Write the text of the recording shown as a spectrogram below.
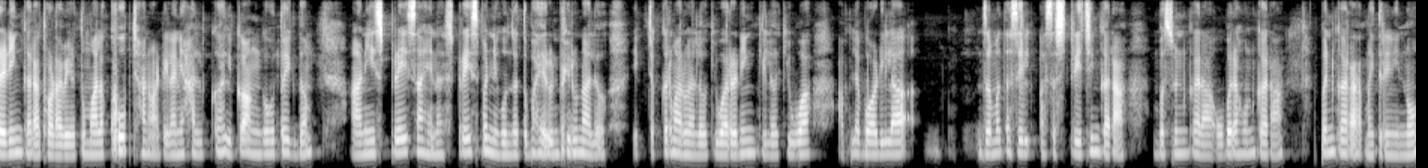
रनिंग करा थोडा वेळ. तुम्हाला खूप छान वाटेल आणि हलकं हलकं अंग होतं एकदम. आणि स्ट्रेस आहे ना स्ट्रेस पण निघून जातो. बाहेरून फिरून आलं एक चक्कर मारून आलं किंवा रनिंग केलं किंवा आपल्या बॉडीला जमत असेल असं स्ट्रेचिंग करा बसून करा उभं राहून करा पण करा मैत्रिणींनो.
